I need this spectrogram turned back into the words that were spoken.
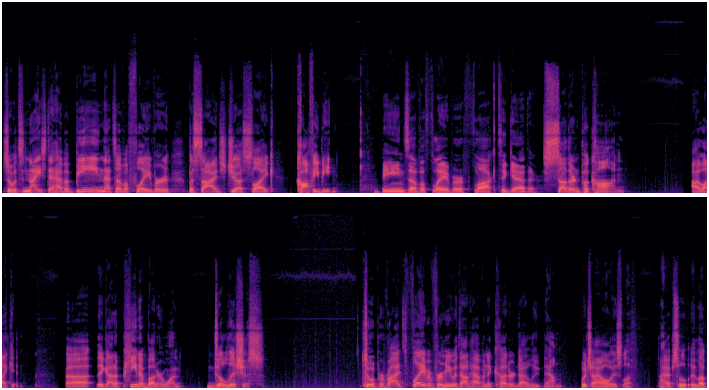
So it's nice to have a bean that's of a flavor besides just like coffee bean. Beans of a flavor flock together. Southern pecan, I like it. Uh, they got a peanut butter one, delicious. So it provides flavor for me without having to cut or dilute down, which I always love. I absolutely love.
